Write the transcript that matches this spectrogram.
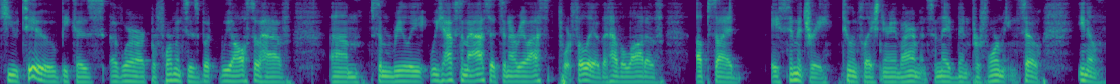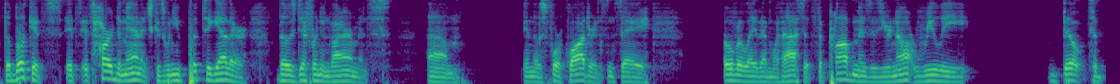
Q2 because of where our performance is. But we also have um, some really, we have some assets in our real asset portfolio that have a lot of upside asymmetry to inflationary environments and they've been performing. So, you know, the book it's it's it's hard to manage because when you put together those different environments um, in those four quadrants and say overlay them with assets, the problem is is you're not really built to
